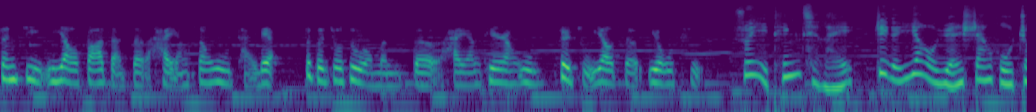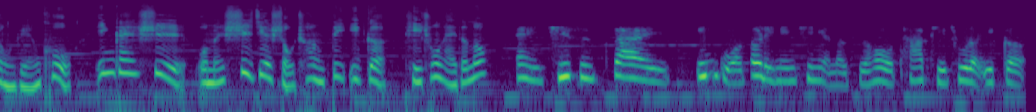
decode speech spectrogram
生技医药发展的海洋生物材料。这个就是我们的海洋天然物最主要的优势。所以听起来，这个药源珊瑚种源库应该是我们世界首创第一个提出来的喽。哎，其实，在英国二零零七年的时候，他提出了一个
